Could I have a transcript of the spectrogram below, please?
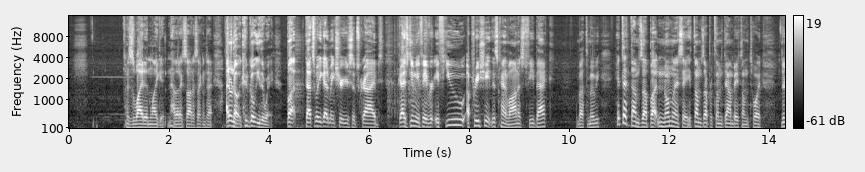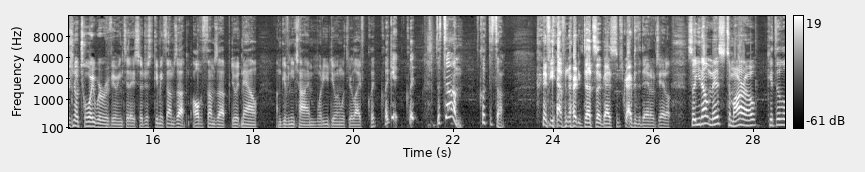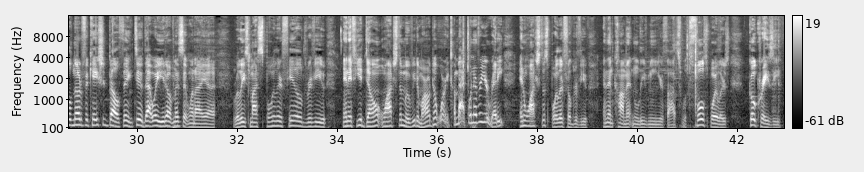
This is why I didn't like it. Now that I saw it a second time, I don't know. It could go either way, but that's why you got to make sure you're subscribed, guys. Do me a favor if you appreciate this kind of honest feedback about the movie, hit that thumbs up button. Normally I say thumbs up or thumbs down based on the toy. There's no toy we're reviewing today, so just give me thumbs up. All the thumbs up. Do it now. I'm giving you time. What are you doing with your life? Click, click it. Click the thumb. Click the thumb. if you haven't already done so, guys, subscribe to the Dan-O channel so you don't miss tomorrow. Get the little notification bell thing too. That way you don't miss it when I uh, release my spoiler-filled review. And if you don't watch the movie tomorrow, don't worry. Come back whenever you're ready and watch the spoiler-filled review, and then comment and leave me your thoughts with full spoilers. Go crazy.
